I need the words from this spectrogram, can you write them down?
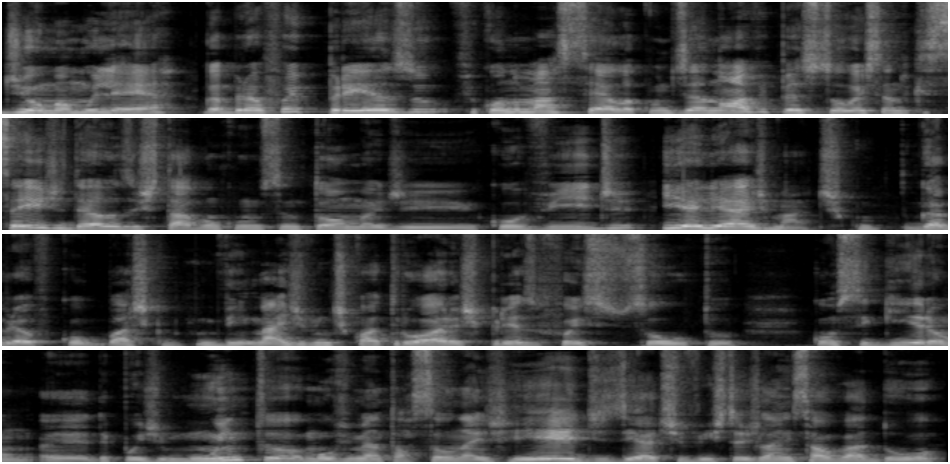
de uma mulher. Gabriel foi preso, ficou numa cela com 19 pessoas, sendo que seis delas estavam com sintoma de Covid, e ele é asmático. O Gabriel ficou, acho que, mais de 24 horas preso, foi solto conseguiram, é, depois de muita movimentação nas redes e ativistas lá em Salvador,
